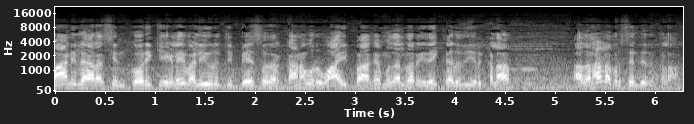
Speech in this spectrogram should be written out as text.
மாநில அரசின் கோரிக்கைகளை வலியுறுத்தி பேசுவதற்கான ஒரு வாய்ப்பாக முதல்வர் இதை கருதி இருக்கலாம் அதனால் அவர் சென்றிருக்கலாம்.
